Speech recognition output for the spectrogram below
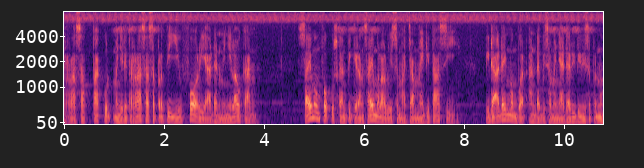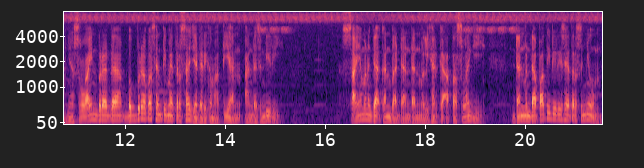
Rasa takut menjadi terasa seperti euforia dan menyilaukan. Saya memfokuskan pikiran saya melalui semacam meditasi. Tidak ada yang membuat Anda bisa menyadari diri sepenuhnya selain berada beberapa sentimeter saja dari kematian Anda sendiri. Saya menegakkan badan dan melihat ke atas lagi, dan mendapati diri saya tersenyum.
